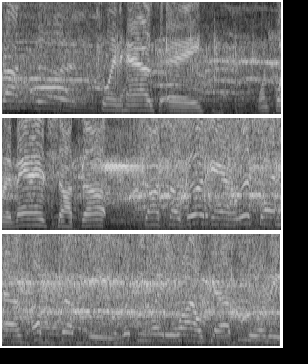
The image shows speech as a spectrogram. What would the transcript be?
shot's good. Richland has a one-point advantage. Shots up. Shots no good, and Richland has upset the Licking Lady Wildcats, who are the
